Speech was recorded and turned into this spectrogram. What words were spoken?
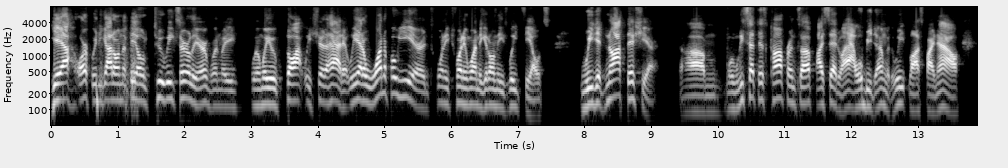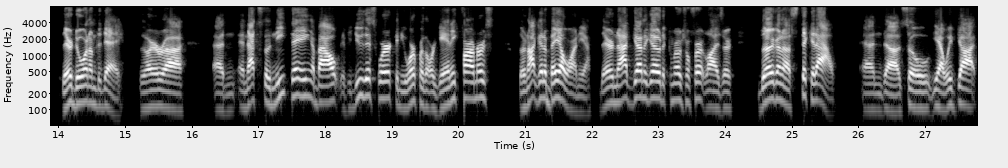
Yeah, or if we got on the field two weeks earlier when we when we thought we should have had it. We had a wonderful year in 2021 to get on these wheat fields. We did not this year. Um, when we set this conference up, I said, wow, we'll be done with wheat loss by now. They're doing them today. They're, uh, and, and that's the neat thing about if you do this work and you work with organic farmers, they're not going to bail on you. They're not going to go to commercial fertilizer. They're going to stick it out. And uh, so, yeah, we've got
